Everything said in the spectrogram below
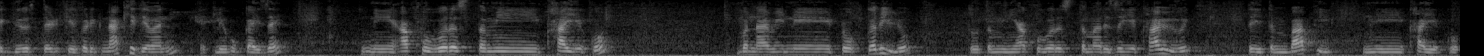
એક દિવસ તડકે ઘડીક નાખી દેવાની એટલે હુકાઈ જાય. ને આખું વરસ તમે ખાઈ શકો. બનાવીને ટોક કરી લો. તો તમે આખું વરસ તમારે જઈએ ખાવી હોય તો એ તમે બાફી ને ખાઈ શકો.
